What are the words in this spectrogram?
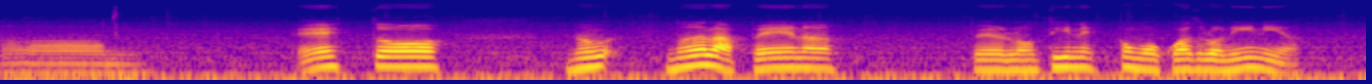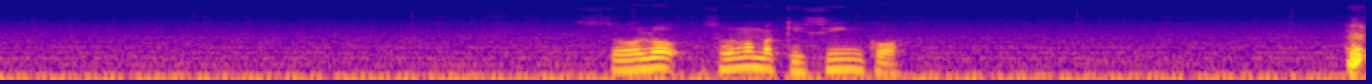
Um, esto no, no da la pena, pero no tiene como cuatro líneas. Solo, solo Maki 5.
